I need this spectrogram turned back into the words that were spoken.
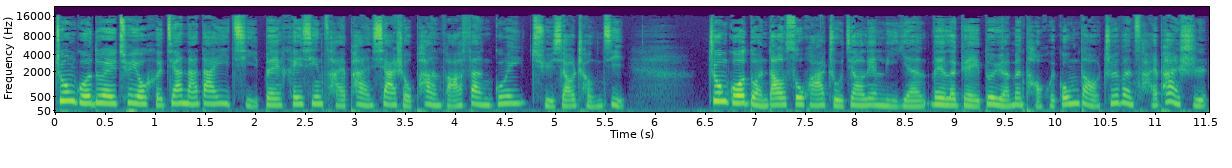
中国队却又和加拿大一起被黑心裁判下手判罚犯规，取消成绩。中国短道速滑主教练李岩为了给队员们讨回公道，追问裁判时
